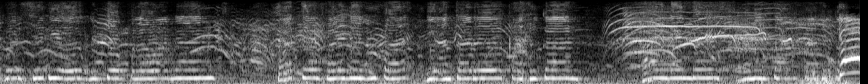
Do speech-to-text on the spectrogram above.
bersedia untuk perlawanan quarter final 4 di antara pasukan Highlanders menentang pasukan Go!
